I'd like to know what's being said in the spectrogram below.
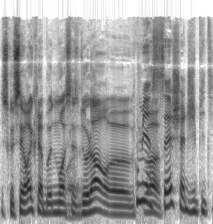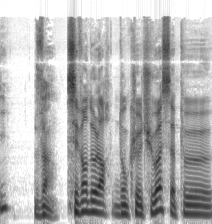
Parce que c'est vrai que l'abonnement à 16 Ouais. dollars, euh, Combien vois, c'est ChatGPT? 20. c'est 20 dollars. Donc euh, tu vois, ça peut.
